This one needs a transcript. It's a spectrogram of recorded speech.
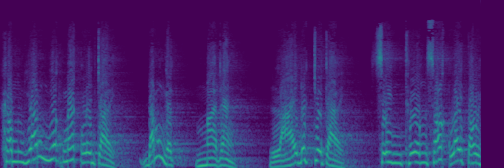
không dám ngước mắt lên trời, đấm ngực mà rằng lại đức chúa trời, xin thương xót lấy tôi,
